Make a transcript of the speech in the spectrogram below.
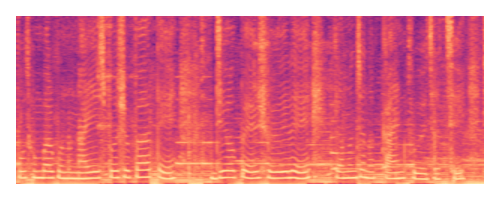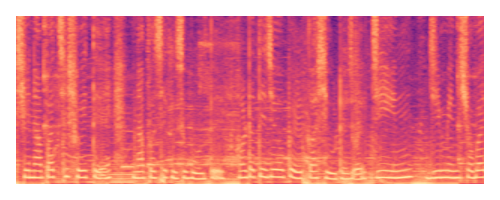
প্রথমবার কোনো নারী স্পর্শ পাওয়াতে জেহপের শরীরে কেমন যেন কারেন্ট পড়ে যাচ্ছে, সে না পাচ্ছে সইতে, না পাচ্ছে কিছু বলতে। হঠাৎই জেহপের কাশি উঠে যায়। জিম জিমিন সবাই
